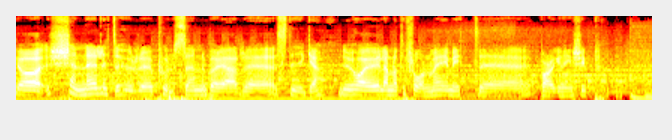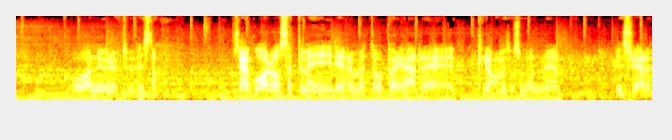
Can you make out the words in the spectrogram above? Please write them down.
Jag känner lite hur eh, pulsen börjar eh, stiga. Nu har jag ju lämnat ifrån mig mitt bargaining chip. Och nu är det upp till bevis då. Så jag går och sätter mig i det rummet och börjar klä av mig så som hon instruerade.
